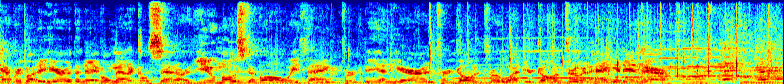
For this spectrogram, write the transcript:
Everybody here at the Naval Medical Center, you most of all we thank for being here and for going through what you're going through and hanging in there.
